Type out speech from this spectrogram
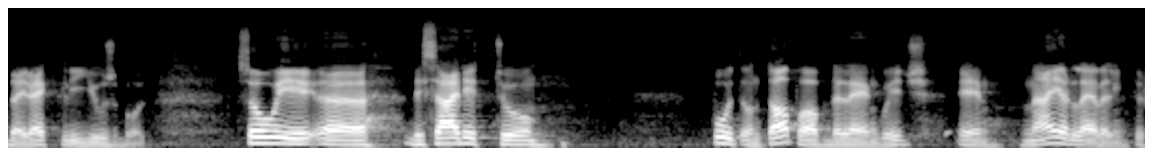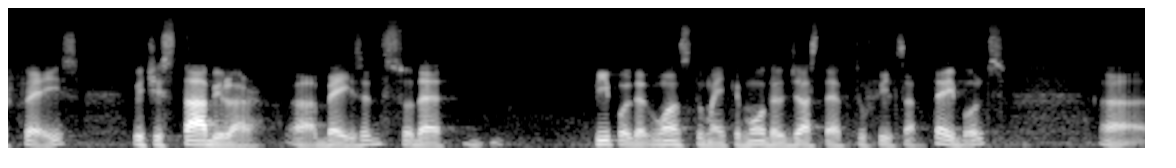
directly usable. So we uh, decided to put on top of the language a higher level interface, which is tabular uh, based, so that people that wants to make a model just have to fill some tables. Uh,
